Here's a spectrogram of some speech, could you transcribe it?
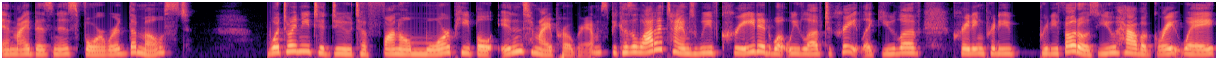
and my business forward the most? What do I need to do to funnel more people into my programs? Because a lot of times we've created what we love to create. Like you love creating pretty pretty photos. You have a great way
